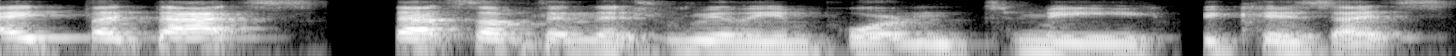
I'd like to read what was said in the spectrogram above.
I like that's that's something that's really important to me because it's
